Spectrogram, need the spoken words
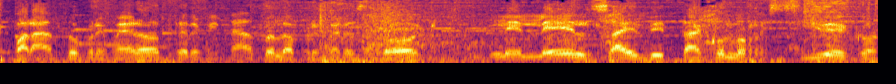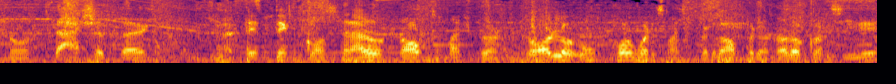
disparando primero, terminando la primera stock. Le lee el side beat taco, lo recibe con un dash attack. Intenta encontrar un up smash, pero no lo, un forward smash, perdón, pero no lo consigue.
